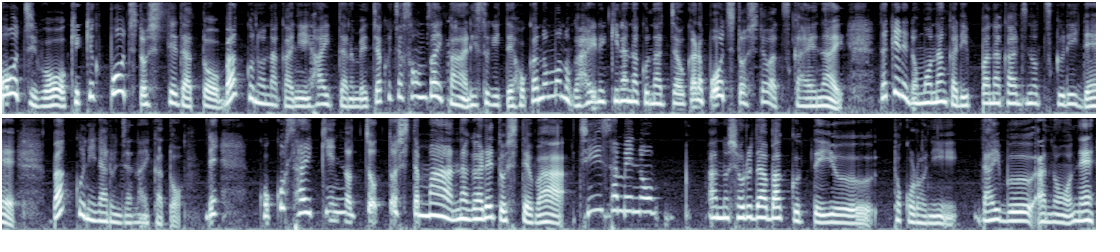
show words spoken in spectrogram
ポーチを結局ポーチとしてだとバッグの中に入ったらめちゃくちゃ存在感ありすぎて他のものが入りきらなくなっちゃうからポーチとしては使えない。だけれどもなんか立派な感じの作りでバッグになるんじゃないかと。で、ここ最近のちょっとしたまあ流れとしては小さめのあのショルダーバッグっていうところにだいぶあのね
